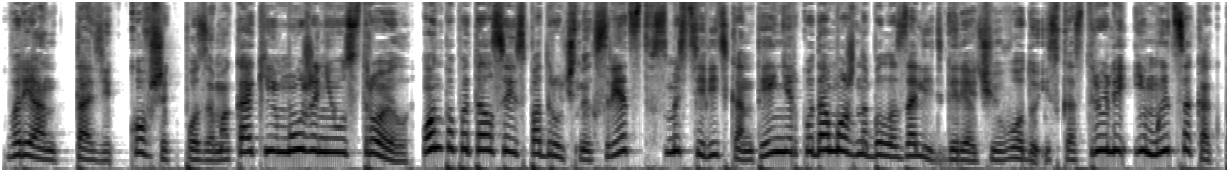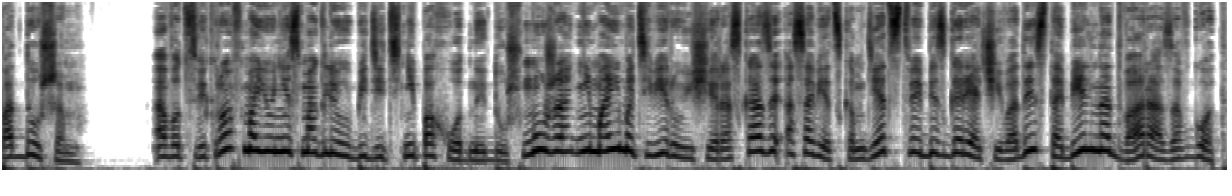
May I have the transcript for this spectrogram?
Вариант тазик-ковшик поза макаки мужа не устроил. Он попытался из подручных средств смастерить контейнер, куда можно было залить горячую воду из кастрюли и мыться как под душем. А вот свекровь мою не смогли убедить ни походный душ мужа, ни мои мотивирующие рассказы о советском детстве без горячей воды стабильно два раза в год.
